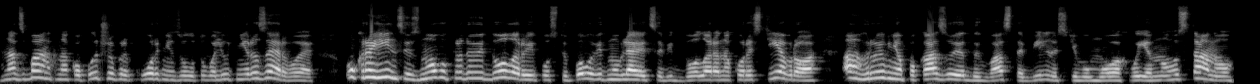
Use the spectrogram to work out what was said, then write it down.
Нацбанк накопичує рекордні золотовалютні резерви. Українці знову продають долари і поступово відмовляються від долара на користь євро. А гривня показує дива стабільності в умовах воєнного стану.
